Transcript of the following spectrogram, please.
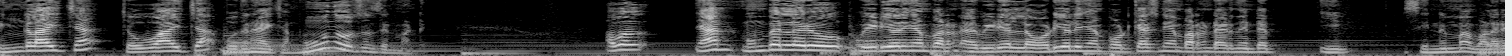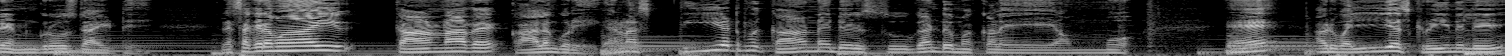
തിങ്കളാഴ്ച ചൊവ്വാഴ്ച ബുധനാഴ്ച മൂന്ന് ദിവസം സിനിമ ഉണ്ട്. അപ്പോൾ ഞാൻ മുമ്പുള്ള ഒരു വീഡിയോയിൽ ഞാൻ പറഞ്ഞ വീഡിയോയിലല്ല ഓഡിയോയിൽ ഞാൻ പോഡ്കാസ്റ്റിൽ ഞാൻ പറഞ്ഞിട്ടുണ്ടായിരുന്നു എന്റെ ഈ സിനിമ വളരെ എൻഗ്രോസ്ഡ് ആയിട്ട് രസകരമായി കാണാതെ കാലം കുറയായി. കാരണം തിയേറ്ററിൽ കാണുന്നതിന്റെ ഒരു സുഖണ്ട് മക്കളെ അമ്മോ. ഒരു വലിയ സ്ക്രീനിൽ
